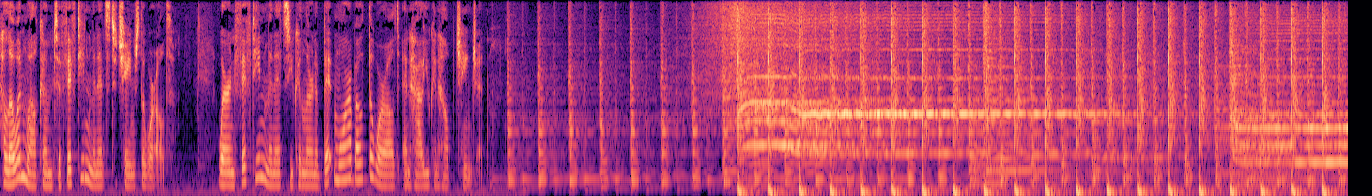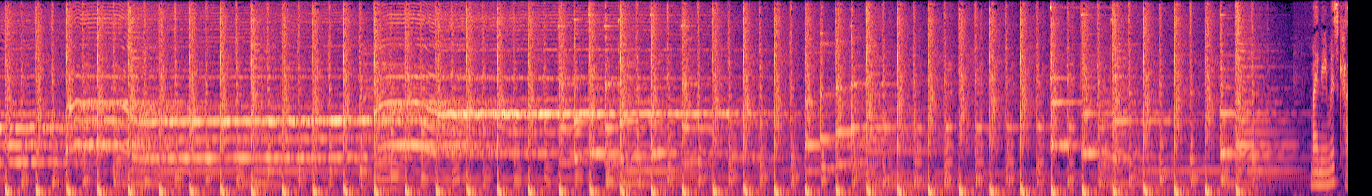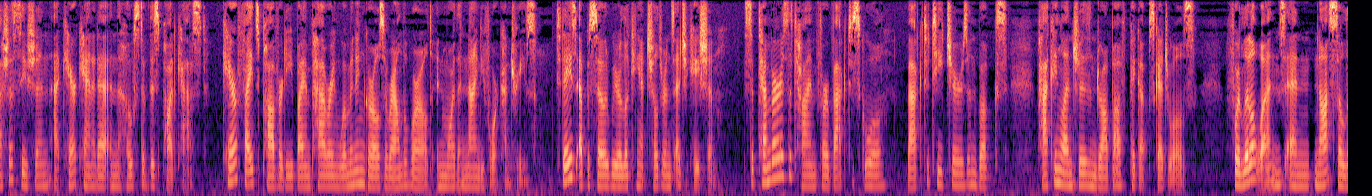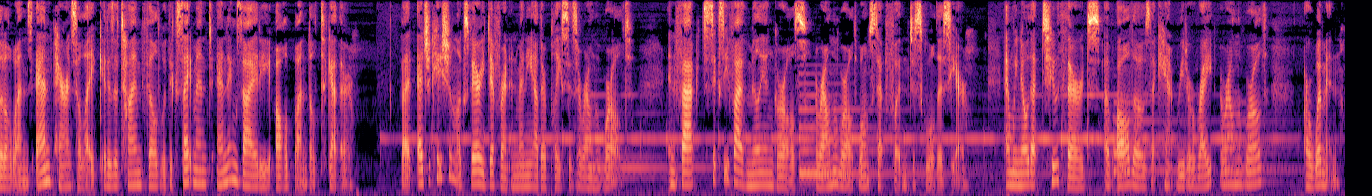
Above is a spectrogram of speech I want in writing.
Hello and welcome to 15 Minutes to Change the World, where in 15 minutes you can learn a bit more about the world and how you can help change it. My name is Kasha Sushin at Care Canada and the host of this podcast. CARE fights poverty by empowering women and girls around the world in more than 94 countries. Today's episode, we are looking at children's education. September is the time for back to school, back to teachers and books, packing lunches and drop off pickup schedules. For little ones and not so little ones and parents alike, it is a time filled with excitement and anxiety all bundled together. But education looks very different in many other places around the world. In fact, 65 million girls around the world won't step foot into school this year. And we know that two thirds of all those that can't read or write around the world are women.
